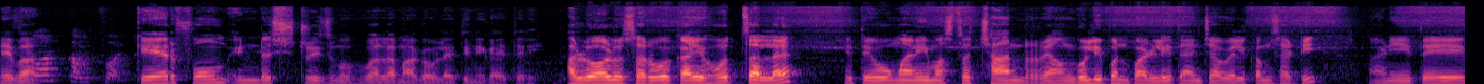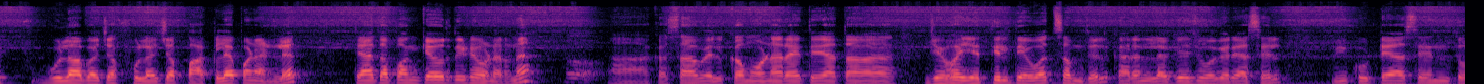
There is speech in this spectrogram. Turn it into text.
हे कम्फर्ट केअर फोम इंडस्ट्रीज वाला मागवलाय तिने काहीतरी. हळूहळू सर्व काही होत चाललंय. इथे उमानी मस्त छान रांगोली पण पाडली त्यांच्या वेलकमसाठी आणि इथे गुलाबाच्या फुलाच्या पाकल्या पण आणल्यात. त्या आता पंख्यावरती ठेवणार ना? हा. कसा वेलकम होणार आहे ते आता जेव्हा येतील तेव्हाच समजेल कारण लगेज वगैरे असेल मी कुठे असेल तो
